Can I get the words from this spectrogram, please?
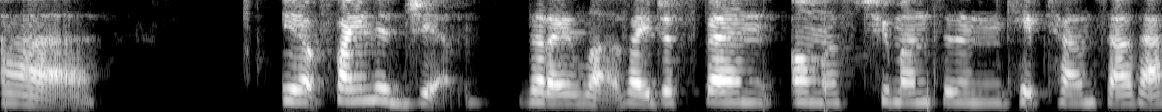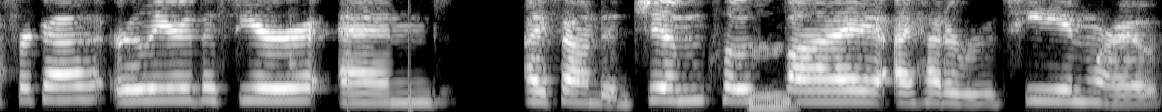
uh, you know, find a gym that I love. I just spent almost two months in Cape Town, South Africa earlier this year, and I found a gym close Mhm. by. I had a routine where I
